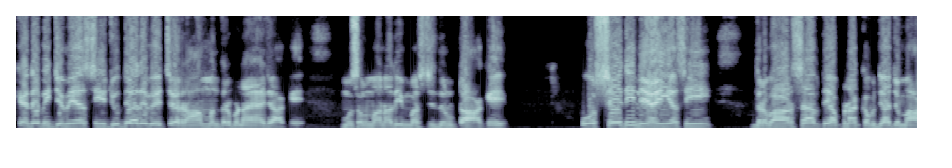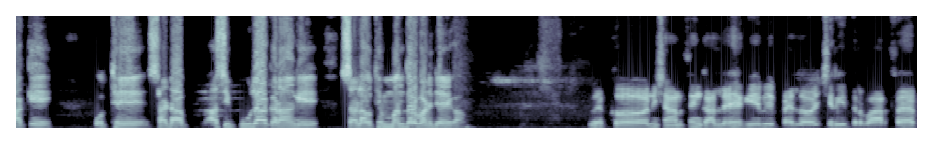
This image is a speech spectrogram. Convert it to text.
ਕਹਿੰਦੇ ਵੀ ਜਿਵੇਂ ਅਸੀਂ ਅਯੁੱਧਿਆ ਦੇ ਵਿੱਚ ਰਾਮ ਮੰਦਿਰ ਬਣਾਇਆ ਜਾ ਕੇ ਮੁਸਲਮਾਨਾਂ ਦੀ ਮਸਜਿਦ ਨੂੰ ਢਾਹ ਕੇ ਉਸੇ ਦੀ ਨਿਆਈ ਅਸੀਂ ਦਰਬਾਰ ਸਾਹਿਬ ਤੇ ਆਪਣਾ ਕਬਜ਼ਾ ਜਮਾ ਕੇ ਉੱਥੇ ਸਾਡਾ ਅਸੀਂ ਪੂਜਾ ਕਰਾਂਗੇ ਸਾਡਾ ਉੱਥੇ ਮੰਦਿਰ ਬਣ ਜਾਏਗਾ। ਵੇਖੋ ਨਿਸ਼ਾਨ ਸਿੰਘ ਗੱਲ ਇਹ ਹੈਗੀ ਵੀ ਪਹਿਲਾਂ ਸ੍ਰੀ ਦਰਬਾਰ ਸਾਹਿਬ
